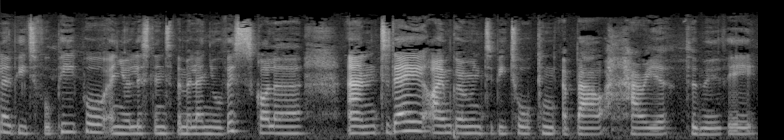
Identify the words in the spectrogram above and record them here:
hello, beautiful people, and you're listening to the Millennial Vis Scholar. And today I'm going to be talking about Harriet the movie.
